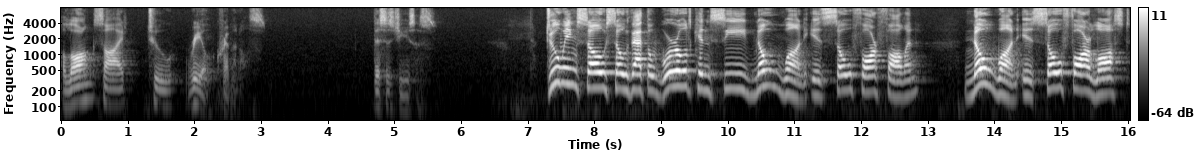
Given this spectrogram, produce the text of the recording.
alongside two real criminals. This is Jesus. Doing so so that the world can see no one is so far fallen, no one is so far lost,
